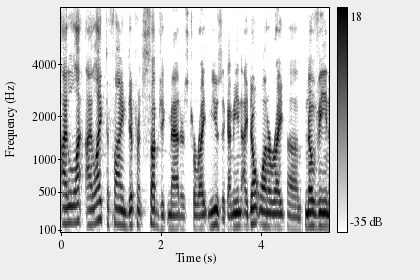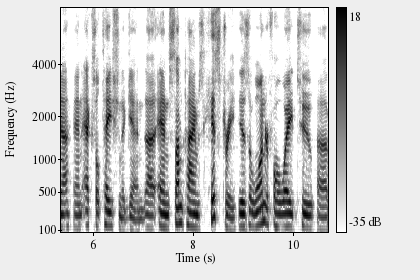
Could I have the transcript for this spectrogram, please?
I, li- I like to find different subject matters to write music. I mean, I don't want to write um, novena and exaltation again, uh, and sometimes history is a wonderful way to uh,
